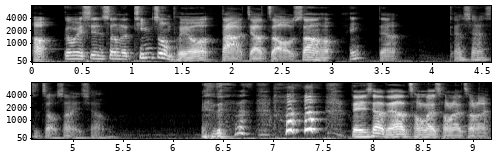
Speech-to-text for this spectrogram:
好，各位线上的听众朋友，大家早上好。哎，等下，等下，现在是早上还是下午。等一下，等一下，重来，重来，重来。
